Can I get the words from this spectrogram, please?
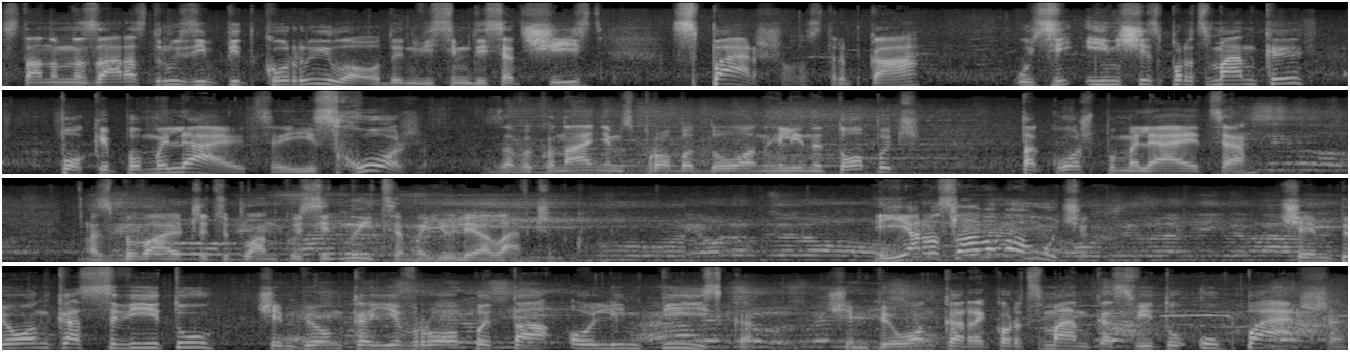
Станом на зараз, друзі, підкорила 1,86 з першого стрибка. Усі інші спортсменки поки помиляються. І схоже, за виконанням спроба до Ангеліни Топич також помиляється, збиваючи цю планку сідницями Юлія Левченко. Ярослава Магучих. Чемпіонка світу, чемпіонка Європи та олімпійська. Чемпіонка, рекордсменка світу уперше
